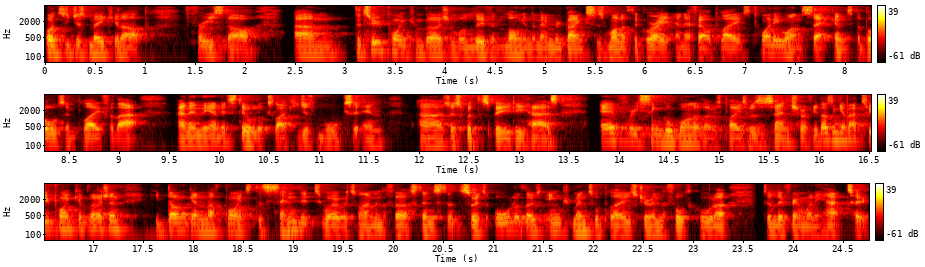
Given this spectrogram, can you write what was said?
or does he just make it up freestyle? Um, the two point conversion will live long in the memory banks as one of the great NFL plays. 21 seconds, the ball's in play for that. And in the end, it still looks like he just walks it in uh, just with the speed he has. Every single one of those plays was essential. If he doesn't get that two point conversion, he don't get enough points to send it to overtime in the first instance. So it's all of those incremental plays during the fourth quarter, delivering when he had to.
